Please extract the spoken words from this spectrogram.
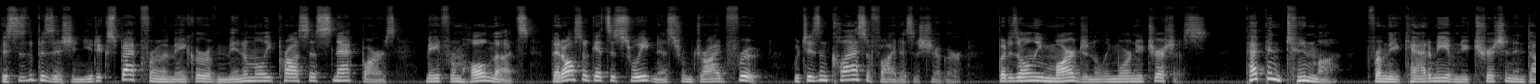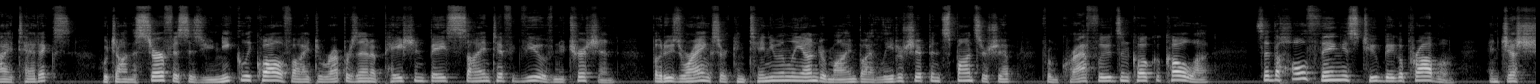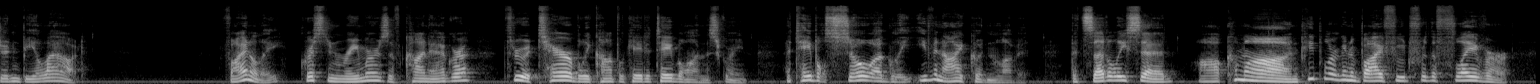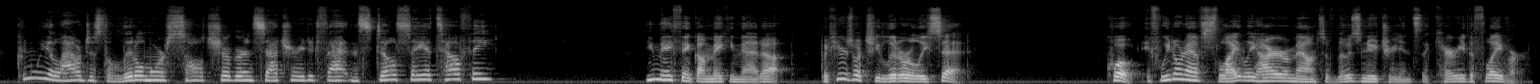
This is the position you'd expect from a maker of minimally processed snack bars made from whole nuts that also gets its sweetness from dried fruit, which isn't classified as a sugar but is only marginally more nutritious. Pepin Tuma from the Academy of Nutrition and Dietetics which on the surface is uniquely qualified to represent a patient based scientific view of nutrition, but whose ranks are continually undermined by leadership and sponsorship from Kraft Foods and Coca Cola, said the whole thing is too big a problem and just shouldn't be allowed. Finally, Kristen Reimers of ConAgra threw a terribly complicated table on the screen, a table so ugly even I couldn't love it, that subtly said, Oh, come on, people are going to buy food for the flavor. Couldn't we allow just a little more salt, sugar, and saturated fat and still say it's healthy? You may think I'm making that up, but here's what she literally said. Quote, if we don't have slightly higher amounts of those nutrients that carry the flavor,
